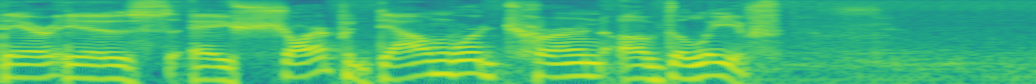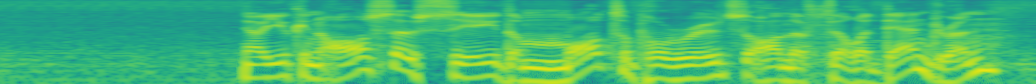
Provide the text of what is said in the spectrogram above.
there is a sharp downward turn of the leaf. Now you can also see the multiple roots on the philodendron.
